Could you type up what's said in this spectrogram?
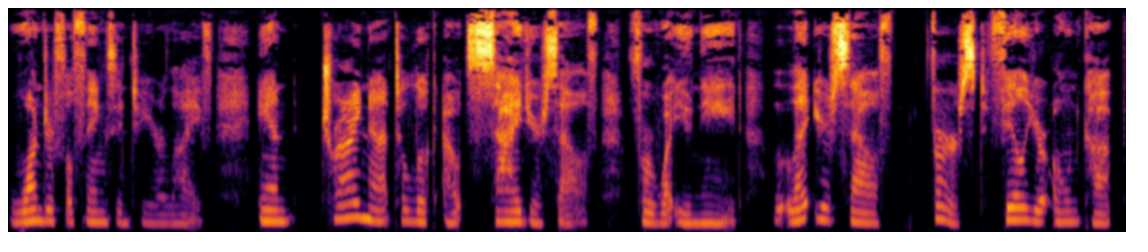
wonderful things into your life. And try not to look outside yourself for what you need. Let yourself first fill your own cup.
